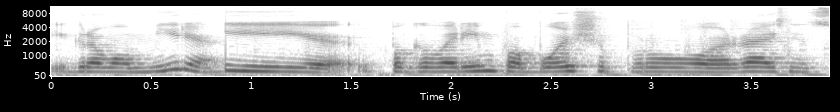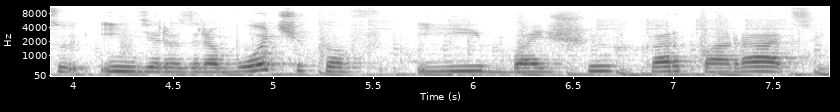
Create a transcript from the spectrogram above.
игровом мире. И поговорим побольше про разницу инди-разработчиков и больших корпораций.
